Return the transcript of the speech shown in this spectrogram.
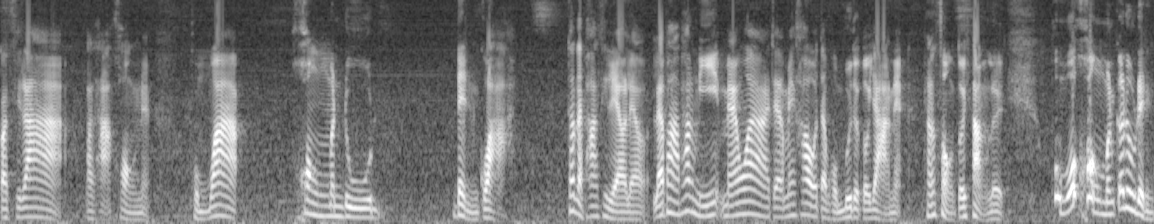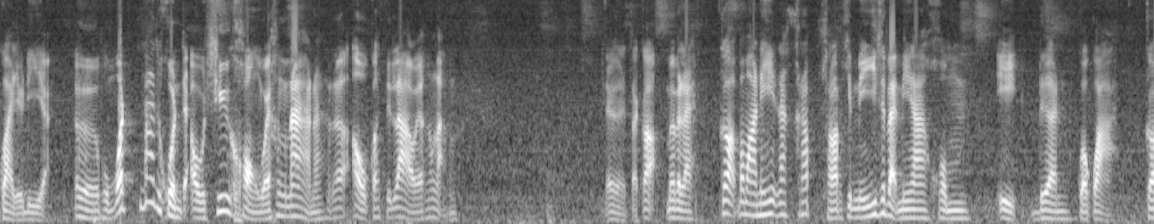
ก็ซิล่าปะทะคองเนี่ย ผมว่าคองมันดูเด่นกว่า ตั้งแต่ภาคที่แล้วแล้ว แล้วภาคภาคนี้แม้ว่าจะไม่เข้าแต่ผมดูจากตัวอย่างเนี่ยทั้งสองตัวอย่างเลย ผมว่าคองมันก็ดูเด่นกว่าอยู่ดีอะเออผมว่าน่าจะควรจะเอาชื่อคองไว้ข้างหน้านะแล้วเอาก็ซิล่าไว้ข้างหลังเออแต่ก็ไม่เป็นไร ก็ประมาณนี้นะครับสำหรับคลิปนี้ 28 มีนาคมอีกเดือนกว่าๆก็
